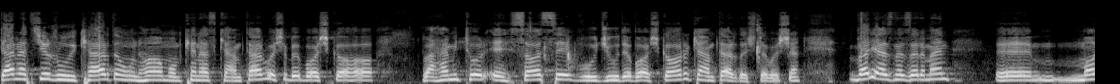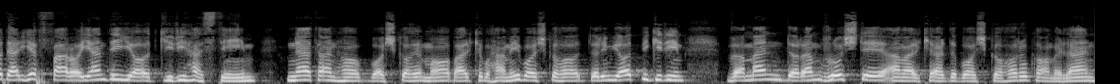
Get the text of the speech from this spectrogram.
در نتیجه روی کرد اونها ممکن است کمتر باشه به باشگاه ها و همینطور احساس وجود باشگاه رو کمتر داشته باشن. ولی از نظر من ما در یه فرایند یادگیری هستیم نه تنها باشگاه ما بلکه با همه باشگاه ها داریم یاد بگیریم و من دارم رشد عمل کرده باشگاه ها رو کاملا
